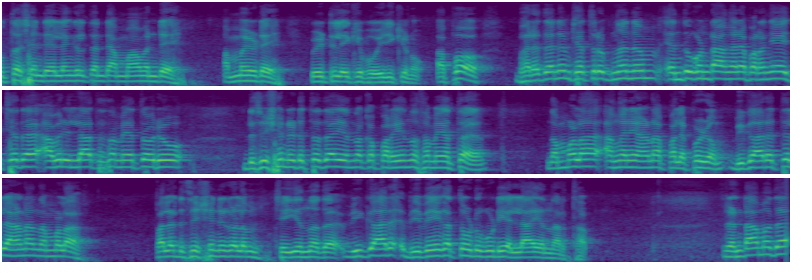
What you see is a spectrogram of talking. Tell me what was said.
മുത്തശ്ശന്റെ അല്ലെങ്കിൽ തന്റെ അമ്മാവന്റെ അമ്മയുടെ വീട്ടിലേക്ക് പോയിരിക്കണു. അപ്പോൾ ഭരതനും ശത്രുഘ്നനും എന്തുകൊണ്ടാണ് അങ്ങനെ പറഞ്ഞയച്ചത് അവരില്ലാത്ത സമയത്ത് ഒരു ഡിസിഷൻ എടുത്തത് എന്നൊക്കെ പറയുന്ന സമയത്ത് നമ്മൾ അങ്ങനെയാണ് പലപ്പോഴും വികാരത്തിലാണ് നമ്മൾ പല ഡിസിഷനുകളും ചെയ്യുന്നത്. വികാര വിവേകത്തോടു കൂടിയല്ല എന്നർത്ഥം. രണ്ടാമത്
